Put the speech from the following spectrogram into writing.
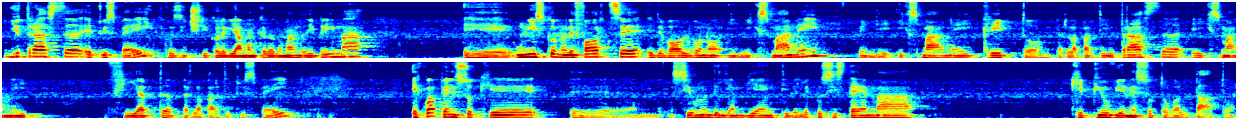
Utrust e TwistPay, così ci ricolleghiamo anche alla domanda di prima, uniscono le forze ed evolvono in X-Money, quindi X-Money Crypto per la parte Utrust e X-Money Fiat per la parte TwistPay. E qua penso che eh, sia uno degli ambienti dell'ecosistema che più viene sottovalutato,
